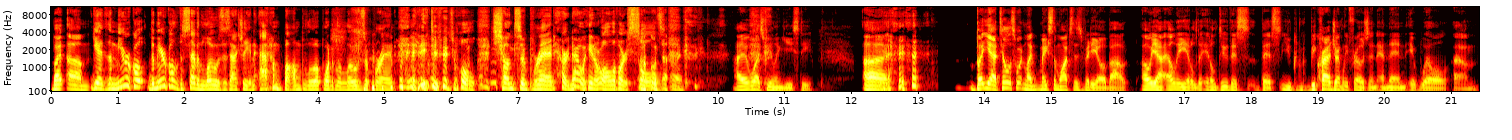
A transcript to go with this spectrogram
But um, Yeah, the miracle the miracle of the seven loaves is actually an atom bomb blew up one of the loaves of bread, and individual chunks of bread are now in all of our souls. no. I was feeling yeasty. Uh, but yeah, Tilda Swinton like makes them watch this video about oh yeah, Ellie, it'll it'll do this this you can be cryogenically frozen and then it will um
